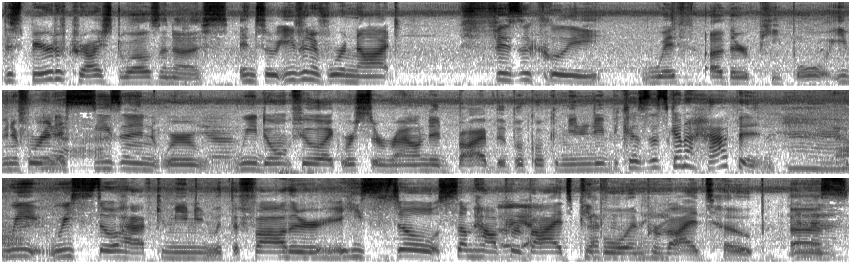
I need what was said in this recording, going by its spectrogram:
the Spirit of Christ dwells in us. And so even if we're not physically with other people, even if we're in Yeah. a season where Yeah. we don't feel like we're surrounded by biblical community, because that's to happen. Mm-hmm. We we still have communion with the Father. Mm-hmm. He still somehow Oh, yeah. provides people and provides hope. And Um, as,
